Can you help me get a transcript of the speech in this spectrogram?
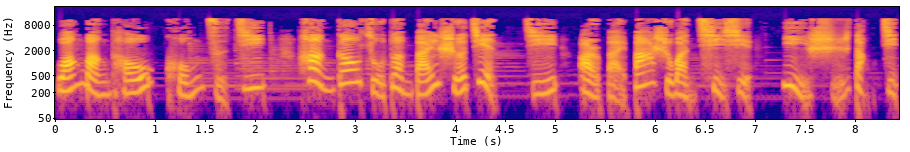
王莽头、孔子基、汉高祖断白蛇剑及二百八十万器械，一时荡尽。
